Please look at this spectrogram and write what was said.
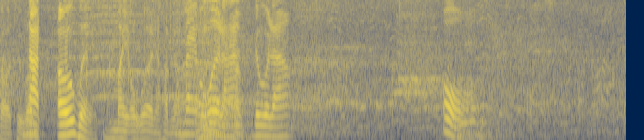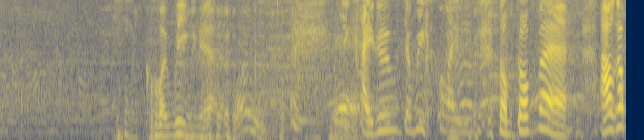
ก็ถือว่า not over ไม่โอเวอร์นะครับนะไม่โอเวอร์แล้วฮะคบดูแล้ว โอ้ กลัววิ่งเนี่ยไอ้ไข่ดูจะวิ่งเข้าไปสมทบแม่เอาครับ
